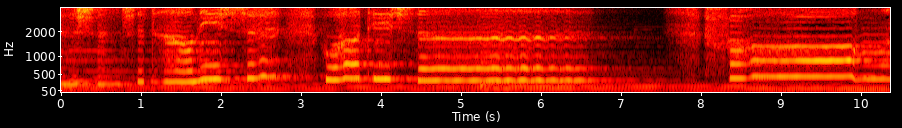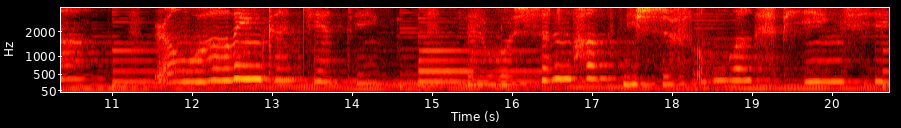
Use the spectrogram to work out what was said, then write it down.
深深知道你是我的神。风浪让我灵根坚定，在我身旁，你是风浪，平息。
